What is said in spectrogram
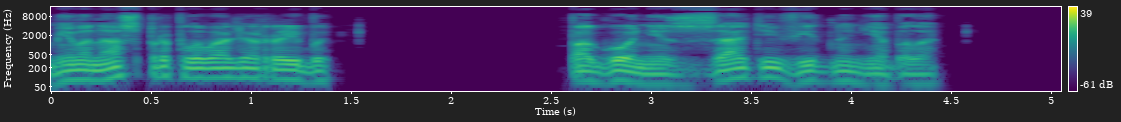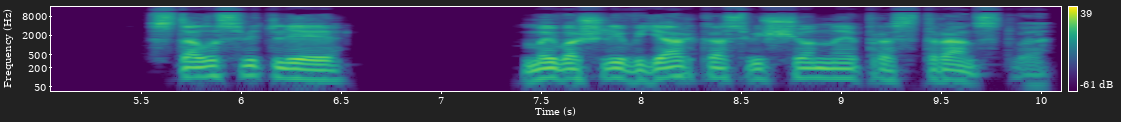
Мимо нас проплывали рыбы. Погони сзади видно не было. Стало светлее. Мы вошли в ярко освещенное пространство,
